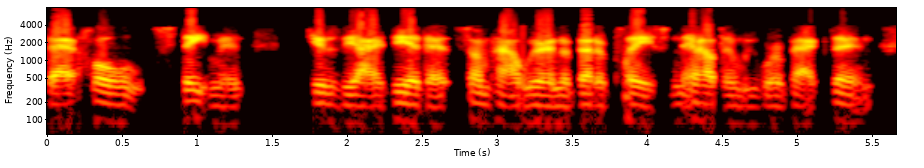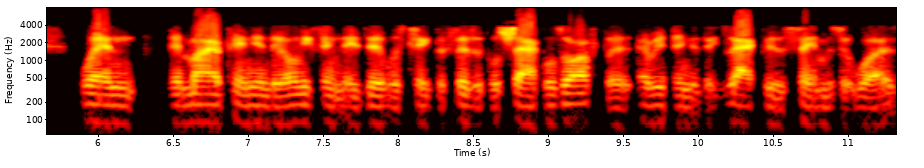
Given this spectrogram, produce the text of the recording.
that whole statement gives the idea that somehow we're in a better place now than we were back then. When, in my opinion, the only thing they did was take the physical shackles off, but everything is exactly the same as it was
